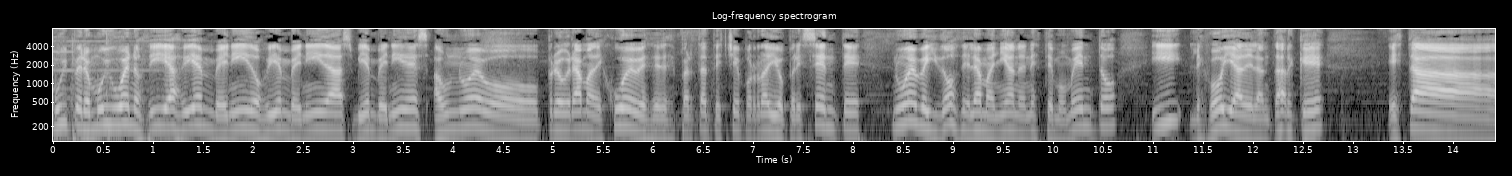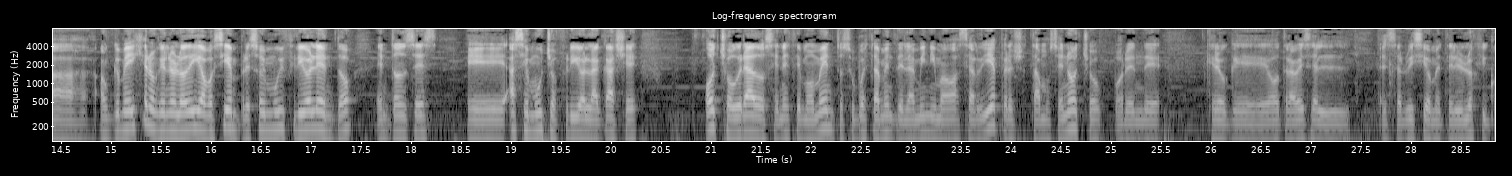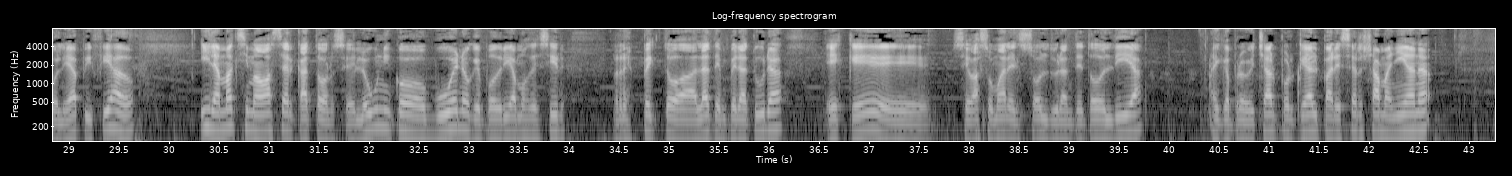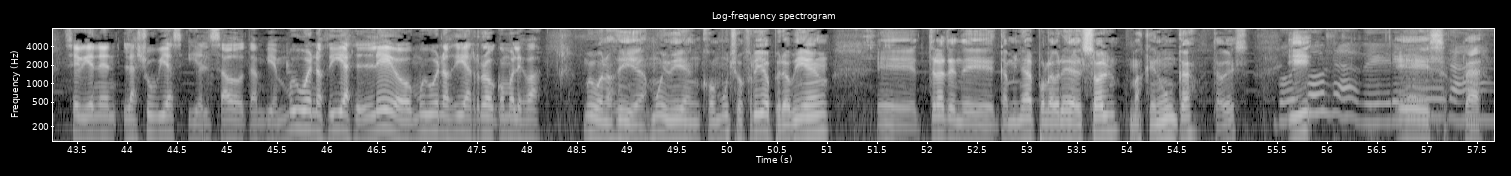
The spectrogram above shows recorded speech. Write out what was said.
Muy pero muy buenos días, bienvenidos, bienvenidas, bienvenides a un nuevo programa de jueves de Despertate Che por Radio Presente, 9 y 2 de la mañana en este momento y les voy a adelantar que está, aunque me dijeron que no lo diga pues siempre, soy muy friolento, entonces eh, hace mucho frío en la calle, 8 grados en este momento, supuestamente la mínima va a ser 10, pero ya estamos en 8, por ende creo que otra vez el, servicio meteorológico le ha pifiado. Y la máxima va a ser 14. Lo único bueno que podríamos decir respecto a la temperatura es que eh, se va a sumar el sol durante todo el día. Hay que aprovechar porque al parecer ya mañana se vienen las lluvias y el sábado también. Muy buenos días Leo, muy buenos días Ro, ¿cómo les va? Muy buenos días, muy bien, con mucho frío, pero bien. Eh, traten de caminar por la vereda del sol, más que nunca, esta vez. Voy Y por la vereda eso, claro.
